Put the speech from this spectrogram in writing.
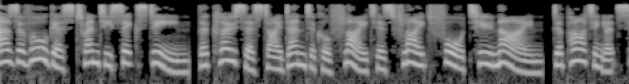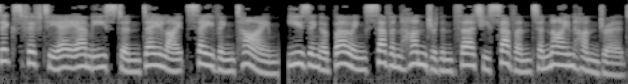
As of August 2016, the closest identical flight is Flight 429, departing at 6.50 am Eastern Daylight Saving Time, using a Boeing 737-900.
